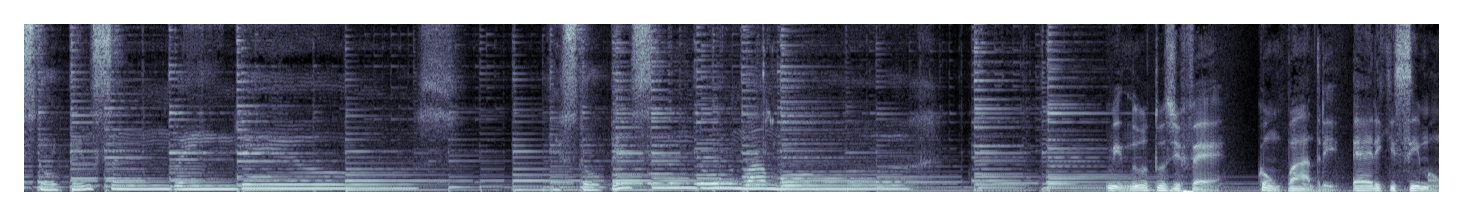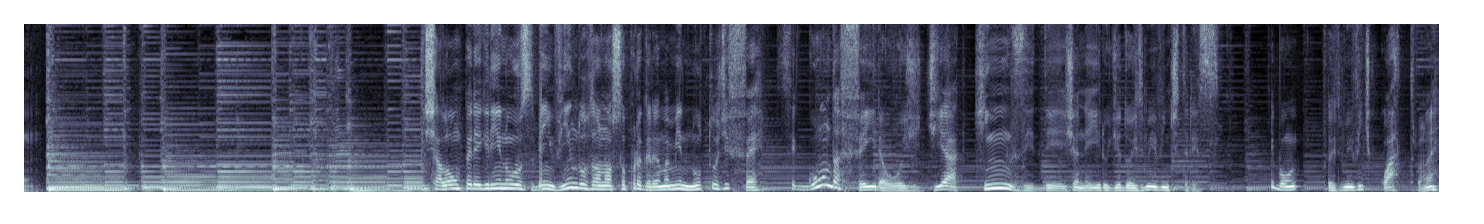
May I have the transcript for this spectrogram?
Estou pensando em Deus. Estou pensando no amor. Minutos de Fé, com Padre Eric Simon. Shalom, peregrinos, bem-vindos ao nosso programa Minutos de Fé. Segunda-feira, hoje, dia 15 de janeiro de 2023. Que bom, 2024, né?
